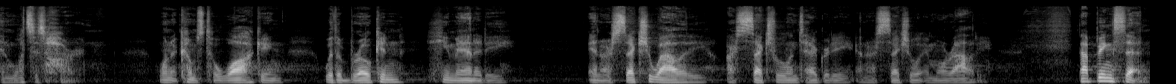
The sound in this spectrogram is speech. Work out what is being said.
And what's his heart when it comes to walking with a broken humanity and our sexuality, our sexual integrity, and our sexual immorality. That being said,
